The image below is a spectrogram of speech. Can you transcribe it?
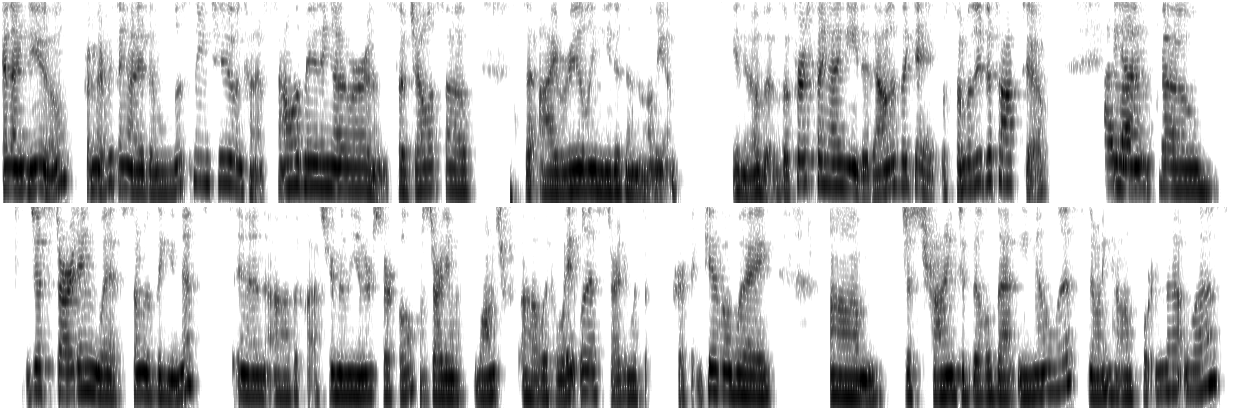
and I knew from everything I had been listening to and kind of salivating over and so jealous of that I really needed an audience. You know, the, the first thing I needed out of the gate was somebody to talk to. I and so just starting with some of the units in uh, the classroom in the inner circle, starting with launch uh, with waitlist, starting with the perfect giveaway, um, just trying to build that email list, knowing how important that was,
